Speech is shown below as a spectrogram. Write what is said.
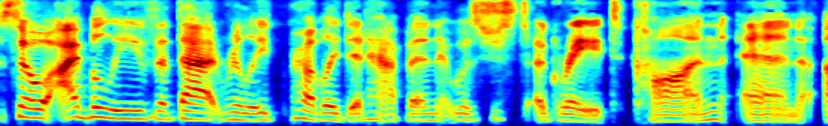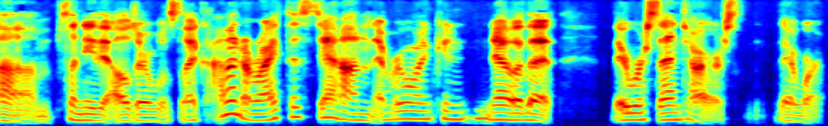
So i believe that that really probably did happen. It was just a great con and um pliny the elder was like i'm gonna write this down and everyone can know that there were centaurs. There weren't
